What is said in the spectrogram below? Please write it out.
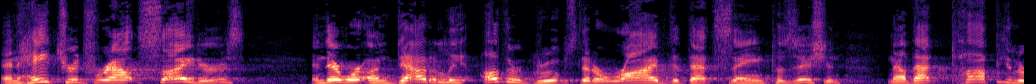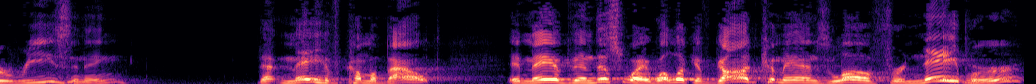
and hatred for outsiders. And there were undoubtedly other groups that arrived at that same position. Now, that popular reasoning that may have come about It may have been this way. Well, look, if God commands love for neighbor,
